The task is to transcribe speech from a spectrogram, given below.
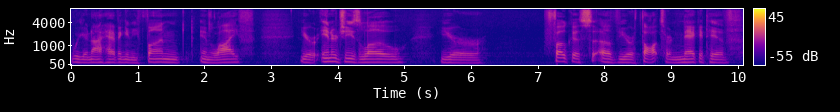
where you're not having any fun in life, your energy's low, your focus of your thoughts are negative,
